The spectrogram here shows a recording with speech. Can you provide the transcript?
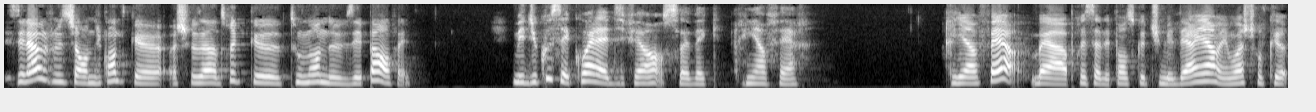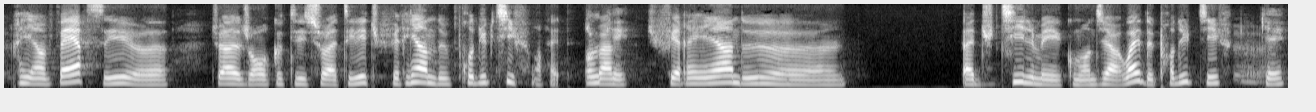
C'est là où je me suis rendu compte que je faisais un truc que tout le monde ne faisait pas en fait. Mais du coup, c'est quoi la différence avec rien faire? Rien faire? Bah après ça dépend ce que tu mets derrière mais moi je trouve que rien faire c'est euh, tu vois genre quand t'es sur la télé tu fais rien de productif en fait tu, Ok. vois. tu fais rien de euh, pas d'utile mais comment dire ouais de productif Ok.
